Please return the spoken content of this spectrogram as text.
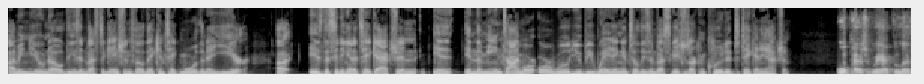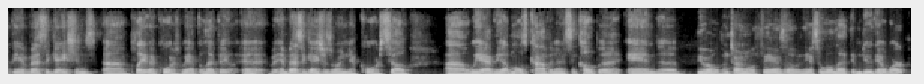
I mean, you know, these investigations though they can take more than a year. Uh, is the city going to take action in in the meantime, or or will you be waiting until these investigations are concluded to take any action? Well, Patrick, we have to let the investigations uh, play their course. We have to let the uh, investigations run their course. So uh, we have the utmost confidence in COPA and the Bureau of Internal Affairs over there. So we'll let them do their work,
